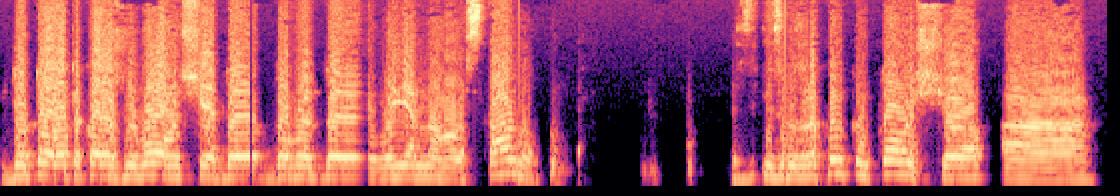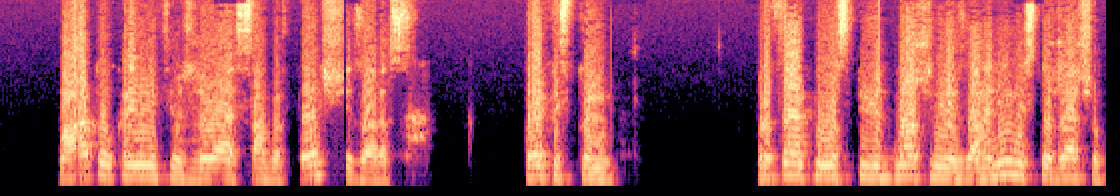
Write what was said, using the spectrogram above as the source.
до того такого живого ще до, до, до воєнного стану. І з розрахунком того, що а, багато українців живе саме в Польщі зараз, прихистком процентному співвідношенні взагалі місто Жешув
